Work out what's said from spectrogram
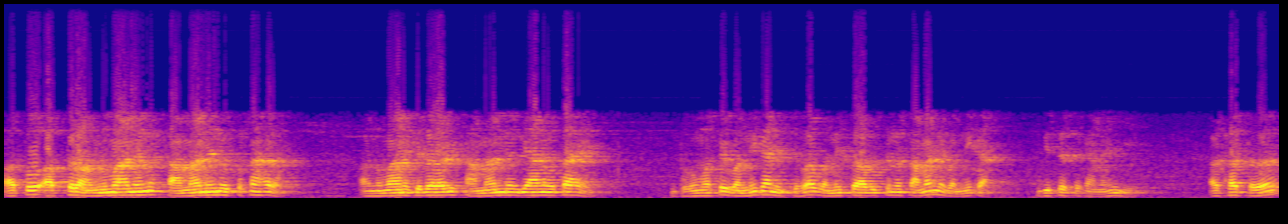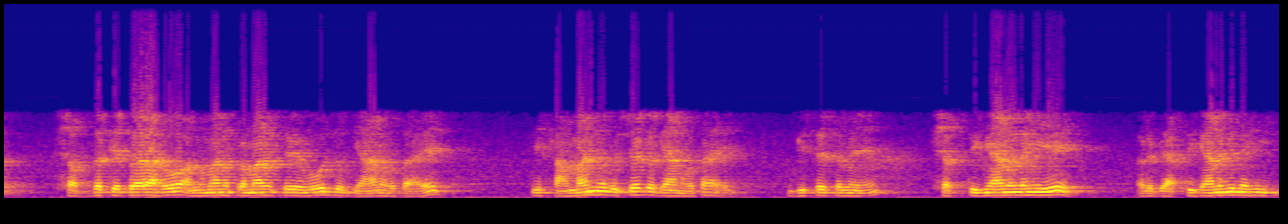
अतो अत्र अनुमान सामान्य उपसंहार। अनुमान के द्वारा भी सामान्य ज्ञान होता है। धूम से बन्नी का नीचे हुआ बन्नी तो अवश्य सामान्य बन्नी का विशेष का नहीं है। अर्थात शब्द के द्वारा हो, अनुमान प्रमाण से हो, जो ज्ञान होता है, ये सामान्य विषय का ज्ञान होता है। विशेष में शक्ति ज्ञान नहीं है, और व्याप्ति ज्ञान भी नहीं।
